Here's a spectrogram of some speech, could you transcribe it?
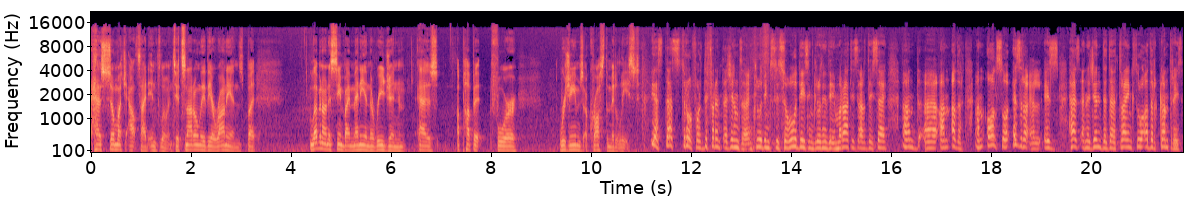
has so much outside influence? It's not only the Iranians, but Lebanon is seen by many in the region as a puppet for regimes across the Middle East. Yes, that's true for different agendas, including the Saudis, including the Emiratis, as they say, and uh, and others. And also Israel is has an agenda that trying through other countries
